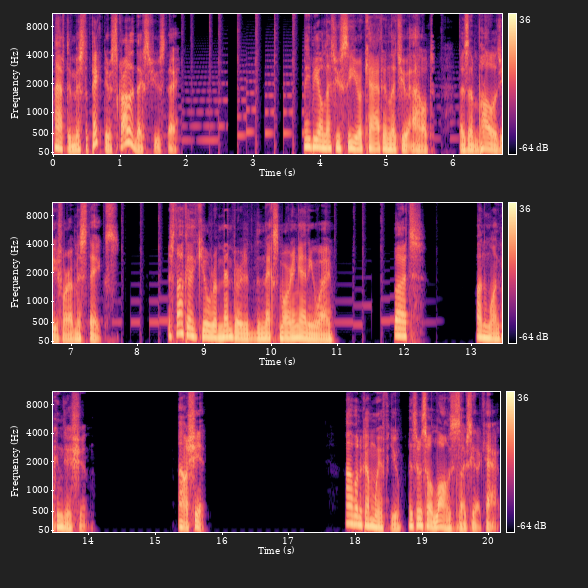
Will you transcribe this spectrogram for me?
I have to miss the picnic with Scarlet next Tuesday. Maybe I'll let you see your cat and let you out, as an apology for our mistakes. It's not like you'll remember the next morning anyway. But, on one condition. Oh shit. I want to come with you. It's been so long since I've seen a cat.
